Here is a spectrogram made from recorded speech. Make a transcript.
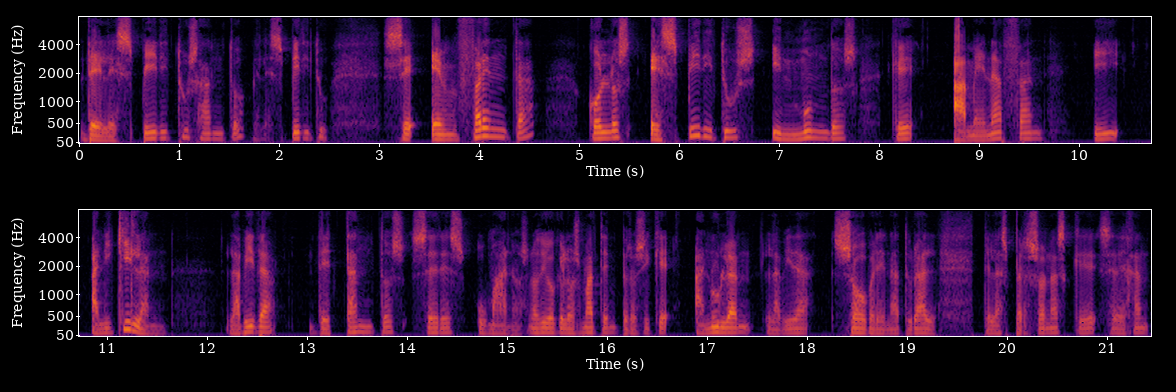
del Espíritu Santo, del Espíritu, se enfrenta con los espíritus inmundos que amenazan y aniquilan la vida de tantos seres humanos. No digo que los maten, pero sí que anulan la vida sobrenatural de las personas que se dejan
